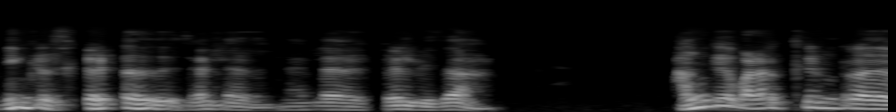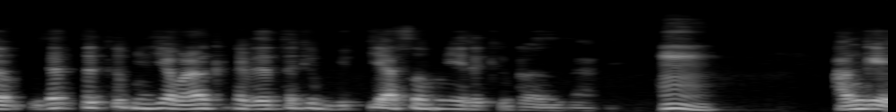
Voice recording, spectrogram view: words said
நீங்கள் கேட்டது நல்ல நல்ல கேள்விதான். அங்கே வளர்க்கின்ற விதத்துக்கும் இங்கே வளர்க்கின்ற விதத்துக்கும் வித்தியாசம் இருக்கின்றது தான். அங்கே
